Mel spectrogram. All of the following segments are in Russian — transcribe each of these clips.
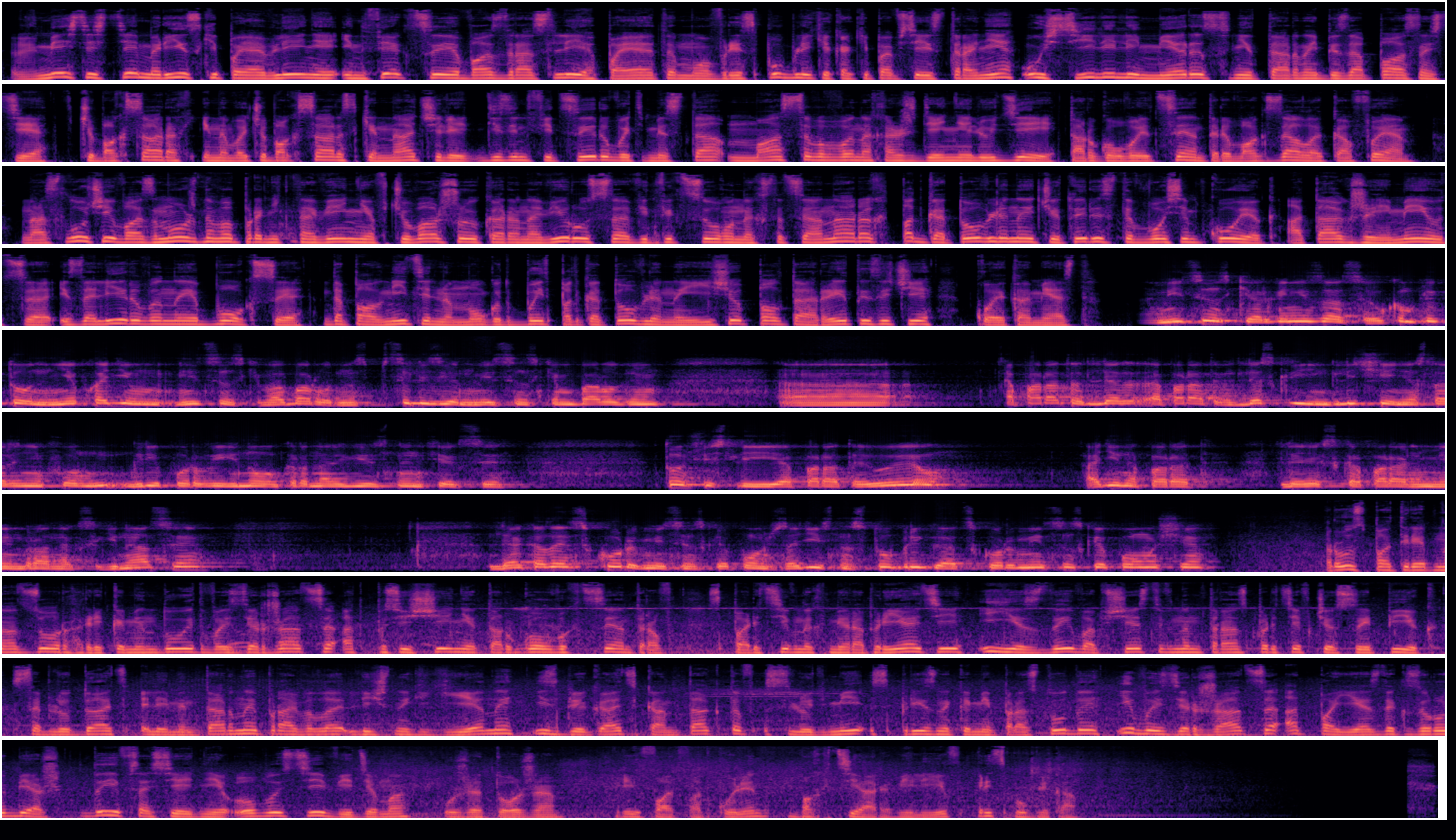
Вместе с тем риски появления инфекции возросли, поэтому в республике, как и по всей стране, усилили меры санитарной безопасности. В Чебоксарах и Новочебоксарске начали дезинфицировать места массового нахождения людей, торговые центры, вокзалы, кафе. На случай возможного проникновения в Чувашию коронавируса в инфекционных стационарах подготовлены 408 коек, а также имеются изолированные боксы. Дополнительно могут быть подготовлены еще полторы тысячи койко-мест. Медицинские организации укомплектованы необходимым медицинским оборудованием, специализированным медицинским оборудованием, э, аппараты для, аппаратами для скрининга, лечения осложнений форм гриппа ОРВИ и новой коронавирусной инфекции, в том числе и аппараты ИВЛ, один аппарат для экскорпоральной мембранной оксигенации. Для оказания скорой медицинской помощи задействовано 100 бригад скорой медицинской помощи. Роспотребнадзор рекомендует воздержаться от посещения торговых центров, спортивных мероприятий и езды в общественном транспорте в часы пик, соблюдать элементарные правила личной гигиены, избегать контактов с людьми с признаками простуды и воздержаться от поездок за рубеж, да и в соседние области, видимо, уже тоже. Рифат Подкулин, Бахтияр Велиев, Республика.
